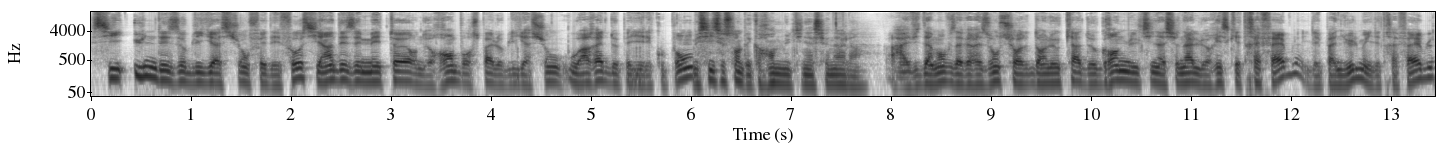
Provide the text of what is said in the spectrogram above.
Si une des obligations fait défaut, si un des émetteurs ne rembourse pas l'obligation ou arrête de payer les coupons, mais si ce sont des grandes multinationales. Hein. Ah, évidemment, vous avez raison. Sur, dans le cas de grandes multinationales, le risque est très faible. Il n'est pas nul, mais il est très faible.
